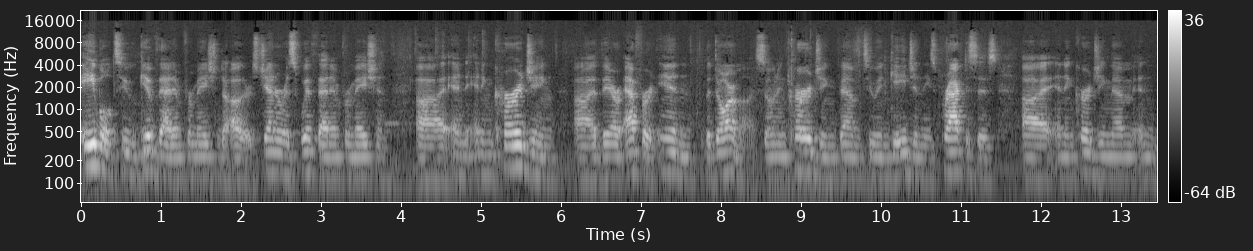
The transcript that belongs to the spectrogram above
able to give that information to others, generous with that information, and, and encouraging. Uh, their effort in the Dharma. So, in encouraging them to engage in these practices uh, and encouraging them in,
